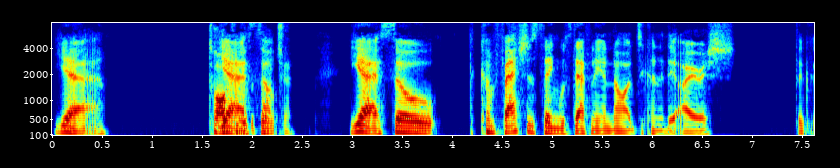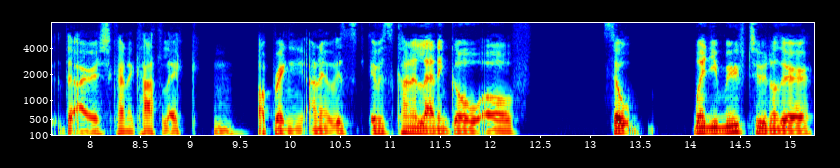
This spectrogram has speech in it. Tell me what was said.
Yeah. Talk Yeah, about so- Yeah, so the confessions thing was definitely a nod to kind of the Irish, the the Irish kind of Catholic Mm. upbringing, and it was it was kind of letting go of. So when you move to another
